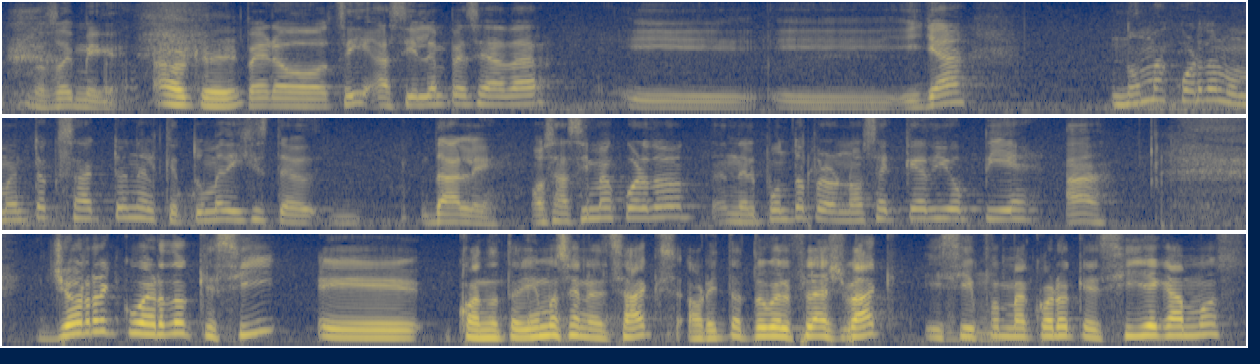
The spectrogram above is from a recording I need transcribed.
no soy Miguel. ok. Pero sí, así le empecé a dar y, y- y ya. No me acuerdo el momento exacto en el que tú me dijiste, dale. O sea, sí me acuerdo en el punto, pero no sé qué dio pie a. Yo recuerdo que sí, eh, cuando te vimos en el sax, ahorita tuve el flashback y sí, fue, me acuerdo que sí llegamos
